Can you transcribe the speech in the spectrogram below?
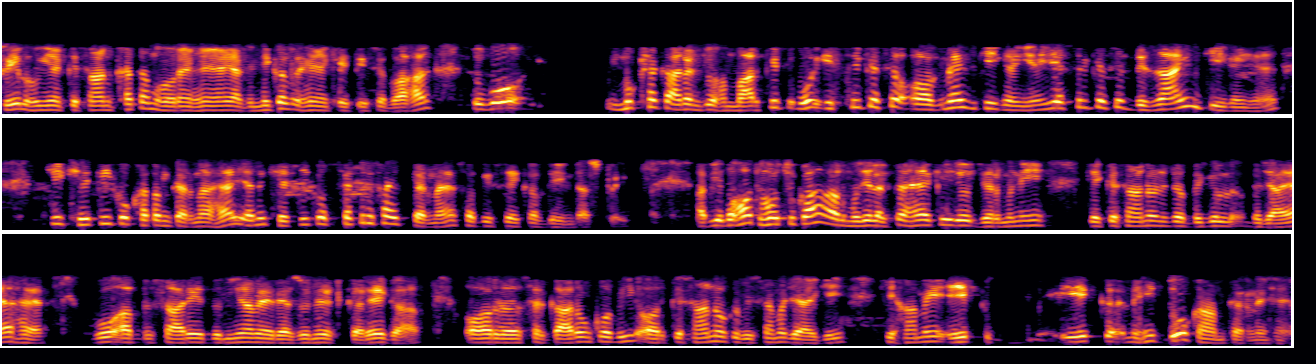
فیل ہوئی ہیں، کسان ختم ہو رہے ہیں یا نکل رہے ہیں کھیتی سے باہر، تو وہ مکھیہ کارن جو ہم مارکیٹ وہ اس طریقے سے آرگنائز کی گئی ہیں، یہ اس طریقے سے ڈیزائن کی گئی ہیں गई हैं कि खेती को खत्म करना है यानी खेती को सेक्रीफाइस करना है for the sake of the industry अब ये बहुत हो चुका और मुझे लगता है कि जो जर्मनी के किसानों ने जो बिगुल बजाया है वो अब सारे दुनिया में रेजोनेट करेगा और सरकारों को भी और किसानों को भी समझ आएगी कि हमें एक एक नहीं दो काम करने हैं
